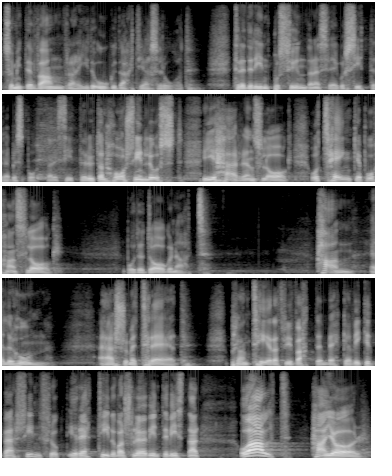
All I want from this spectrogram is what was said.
som inte vandrar i det ogudaktigas råd, träder in på syndarens väg och sitter där bespottare sitter, utan har sin lust i Herrens lag och tänker på hans lag både dag och natt. Han eller hon är som ett träd planterat vid vattenbäckar, vilket bär sin frukt i rätt tid och vars löv inte vissnar. Och allt han gör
